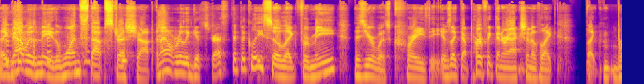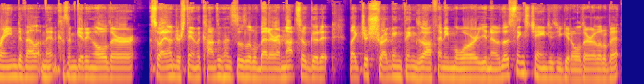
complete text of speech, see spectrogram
Like that was me, the one-stop stress shop. And I don't really get stressed typically, so like for me, this year was crazy. It was like that perfect interaction of like like brain development because I'm getting older so I understand the consequences a little better. I'm not so good at like just shrugging things off anymore. You know, those things change as you get older a little bit.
